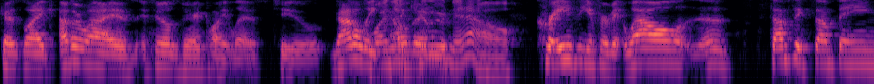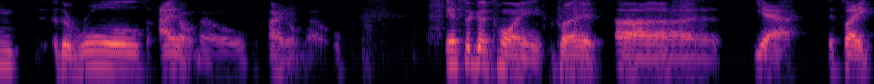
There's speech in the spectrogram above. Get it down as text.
Because like otherwise, it feels very pointless to not only Why tell not kill them her now? crazy information. Well, uh, something, something, the rules. I don't know. I don't know. It's a good point, but uh, yeah, it's like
